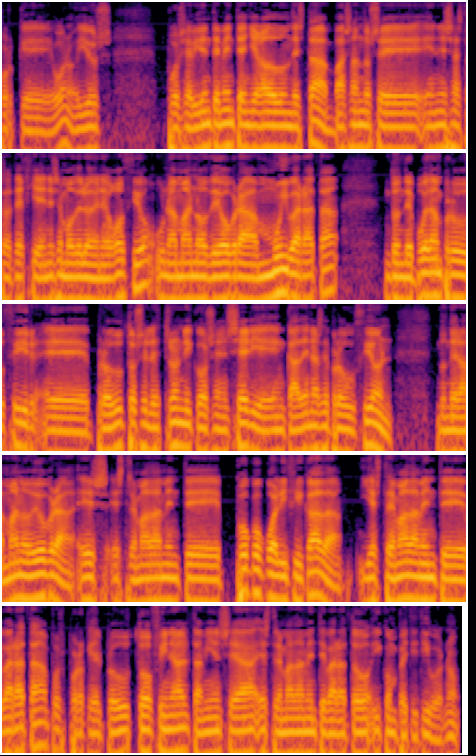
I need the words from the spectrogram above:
porque bueno, ellos, pues evidentemente han llegado donde está, basándose en esa estrategia, en ese modelo de negocio, una mano de obra muy barata donde puedan producir eh, productos electrónicos en serie, en cadenas de producción donde la mano de obra es extremadamente poco cualificada y extremadamente barata, pues porque el producto final también sea extremadamente barato y competitivo, ¿no?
